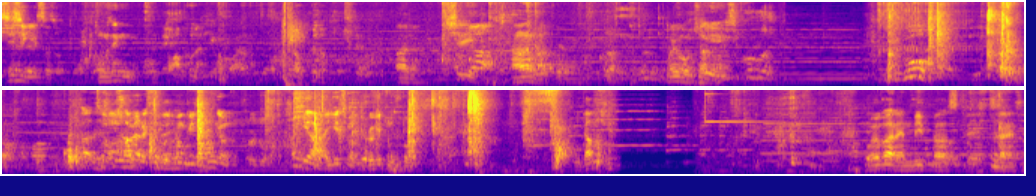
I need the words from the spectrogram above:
지식이 있어서. 또 동생 또 아프면 안 돼. 그럼 그죠. 맞아. 실이 잘하는 것 같아요. 어이가 없잖아. 아, 제가 카메라 있으면 형 미담 한 개만 좀 풀어줘. 한 개야 알겠지만 여러 개 좀 풀어. 미담? 월간 MVP 받았을 때 부산에서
